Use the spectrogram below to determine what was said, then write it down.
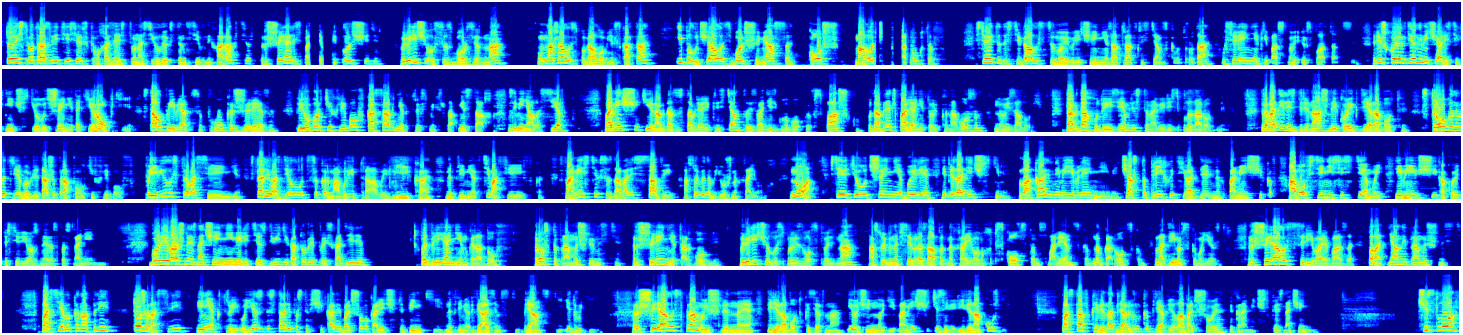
То есть вот развитие сельского хозяйства носило экстенсивный характер, расширялись посевные площади, увеличивался сбор зерна, умножалось поголовье скота и получалось больше мяса, кож, молочных продуктов. Все это достигалось ценой увеличения затрат крестьянского труда, усиления крепостной эксплуатации. Лишь кое-где намечались технические улучшения, такие робкие. Стал появляться плуг из железа. При уборке хлебов коса в некоторых местах заменяла серп. Помещики иногда заставляли крестьян производить глубокую вспашку, удобрять поля не только навозом, но и золой. Тогда худые земли становились плодородными. Проводились дренажные кое-где работы. Строгановы требовали даже прополки хлебов. Появилось травосеяние, стали возделываться кормовые травы, вика, например, Тимофеевка. В поместьях создавались сады, особенно в южных районах. Но все эти улучшения были эпизодическими, локальными явлениями, часто прихотью отдельных помещиков, а вовсе не системой, имеющей какое-то серьезное распространение. Более важное значение имели те сдвиги, которые происходили под влиянием городов, роста промышленности, расширения торговли, увеличилось производство льна, особенно в северо-западных районах Псковском, Смоленском, Новгородском, Владимирском уездах, расширялась сырьевая база полотняной промышленности. Посевы конопли тоже росли, и некоторые уезды стали поставщиками большого количества пеньки, например, Вяземский, Брянский и другие. Расширялась промышленная переработка зерна, и очень многие помещики завели винокурни. Поставка вина для рынка приобрела большое экономическое значение. Число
